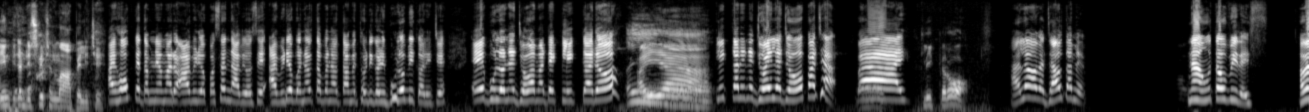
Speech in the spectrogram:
લિંક નીચે ડિસ્ક્રિપ્શનમાં આપેલી છે આઈ હોપ કે તમને અમારો આ વીડિયો પસંદ આવ્યો છે આ વીડિયો બનાવતા બનાવતા અમે થોડી ઘણી ભૂલો બી કરી છે એ ભૂલોને જોવા માટે ક્લિક કરો। અહીંયા। ક્લિક કરીને જોઈ લેજો હો પાછા. બાય ક્લિક કરો. હાલો હવે જાઓ તમે. ના હું તો ઊભી રહીશ. હવે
